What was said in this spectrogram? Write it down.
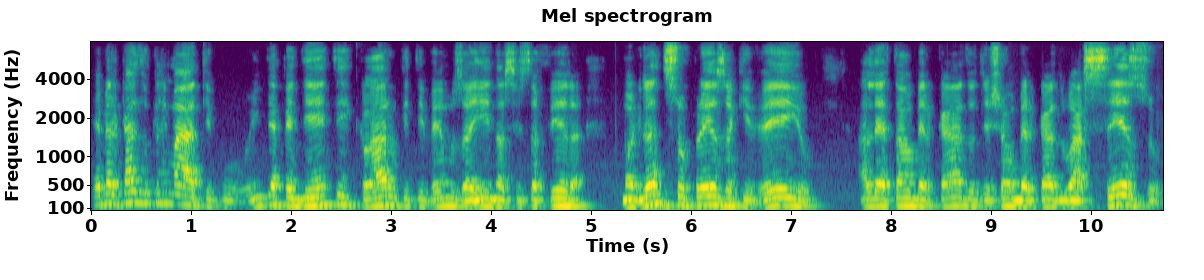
é mercado climático, independente, claro que tivemos aí na sexta-feira uma grande surpresa que veio alertar o mercado, deixar o mercado aceso,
